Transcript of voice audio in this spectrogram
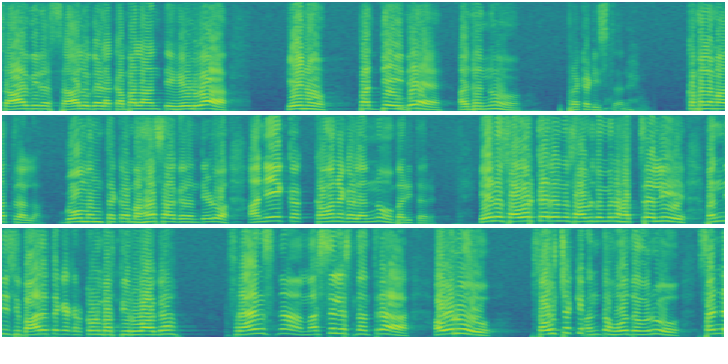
ಸಾವಿರ ಸಾಲುಗಳ ಕಮಲ ಅಂತ ಹೇಳುವ ಏನು? ಪದ್ಯ ಇದೆ, ಅದನ್ನು ಪ್ರಕಟಿಸ್ತಾರೆ. ಕಮಲ ಮಾತ್ರ ಅಲ್ಲ, ಗೋಮಂತಕ ಮಹಾಸಾಗರ ಅಂತ ಹೇಳುವ ಅನೇಕ ಕವನಗಳನ್ನು ಬರೀತಾರೆ. ಏನು ಸಾವರ್ಕರನ್ನು ಸಾವಿರದ ಒಂಬೈನೂರ ಹತ್ತರಲ್ಲಿ ಬಂಧಿಸಿ ಭಾರತಕ್ಕೆ ಕರ್ಕೊಂಡು ಬರ್ತಿರುವಾಗ ಫ್ರಾನ್ಸ್ನ ಮರ್ಸೆಲೆಸ್ನ ಹತ್ರ ಅವರು ಶೌಚಕ್ಕೆ ಅಂತ ಹೋದವರು ಸಣ್ಣ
